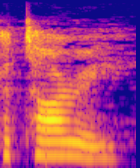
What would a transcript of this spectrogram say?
qatari.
